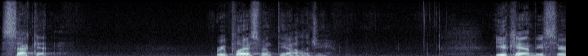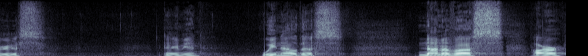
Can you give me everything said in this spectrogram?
Second, replacement theology. You can't be serious, Damian. We know this. None of us our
